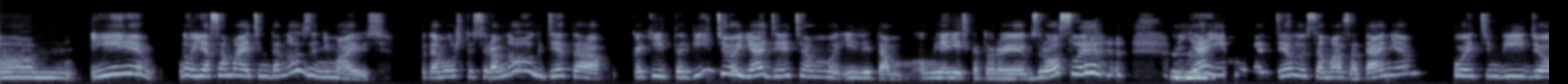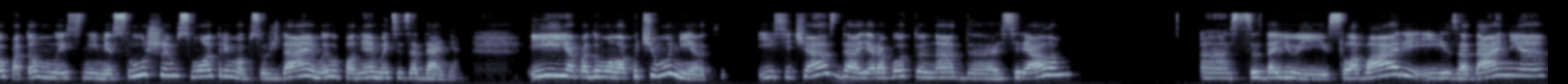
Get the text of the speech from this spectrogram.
Um, и, ну, я сама этим давно занимаюсь, потому что все равно где-то какие-то видео я детям или там у меня есть, которые взрослые, mm-hmm. я им делаю сама задание, по этим видео, потом мы с ними слушаем, смотрим, обсуждаем и выполняем эти задания. И я подумала, а почему нет? И сейчас, да, я работаю над э, сериалом, а, создаю и словарь, и задания,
